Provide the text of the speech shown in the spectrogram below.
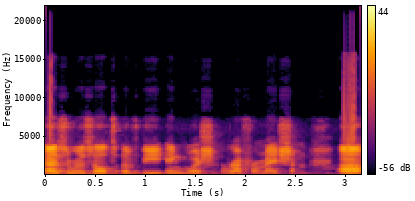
as a result of the English Reformation. Uh,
